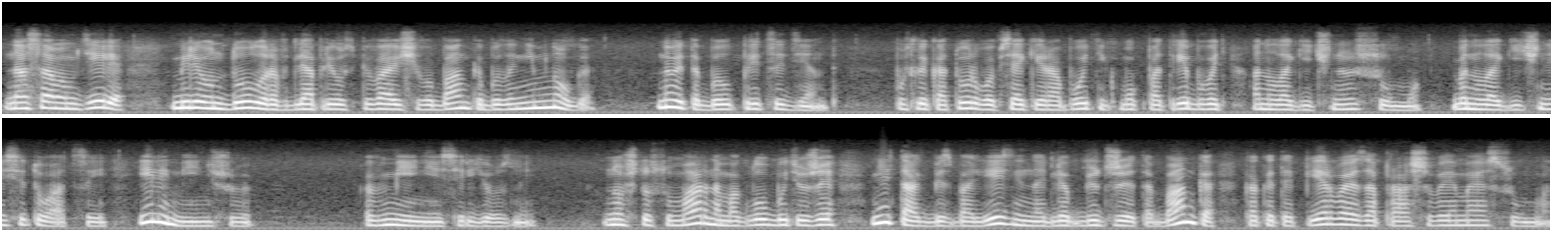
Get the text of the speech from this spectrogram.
На самом деле миллион долларов для преуспевающего банка было немного, но это был прецедент, после которого всякий работник мог потребовать аналогичную сумму в аналогичной ситуации или меньшую, в менее серьезной, но что суммарно могло быть уже не так безболезненно для бюджета банка, как эта первая запрашиваемая сумма.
